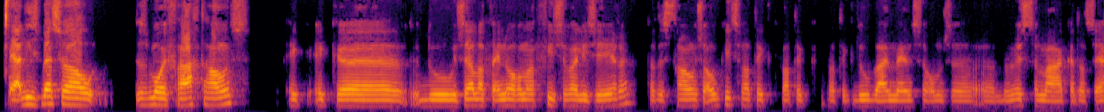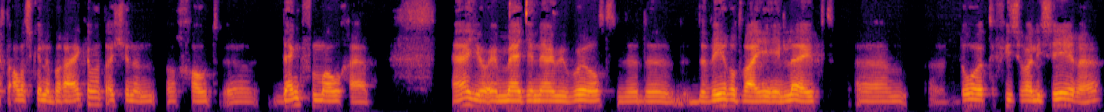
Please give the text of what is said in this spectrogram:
Ja, die is best wel. Dat is een mooie vraag trouwens. Ik, ik uh, doe zelf enorm aan visualiseren. Dat is trouwens ook iets wat ik, wat ik, wat ik doe bij mensen om ze uh, bewust te maken dat ze echt alles kunnen bereiken. Want als je een, een groot uh, denkvermogen hebt, hè, your imaginary world, de, de, de wereld waar je in leeft, um, door te visualiseren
